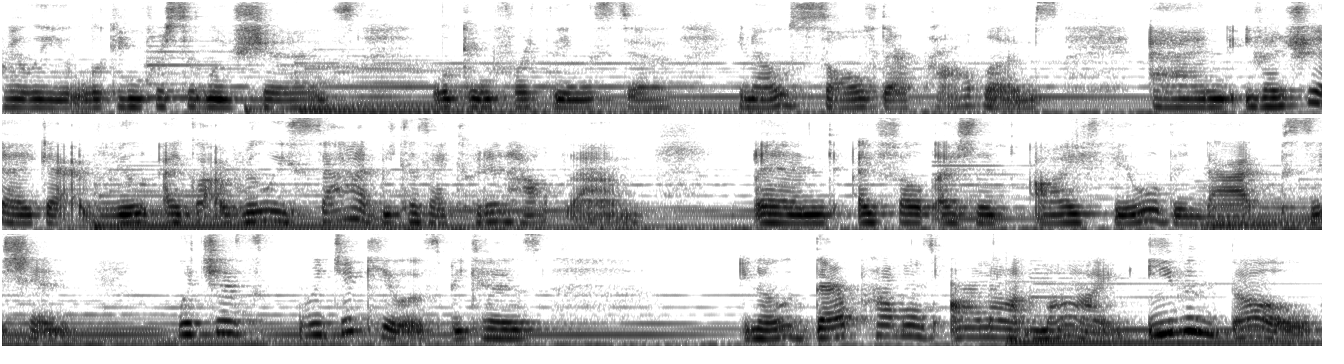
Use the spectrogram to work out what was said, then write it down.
really looking for solutions, looking for things to, you know, solve their problems. And eventually I got real I got really sad because I couldn't help them. And I felt as if I failed in that position, which is ridiculous because you know, their problems are not mine. Even though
